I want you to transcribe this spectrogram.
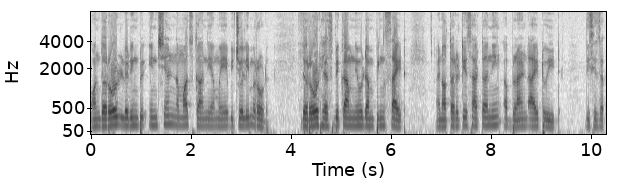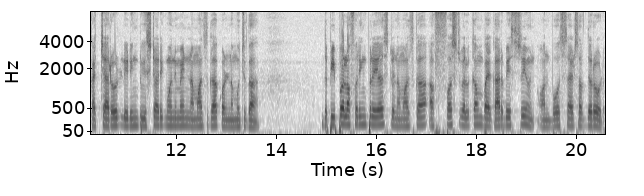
on the road leading to ancient Namazga near Maye Bicholim Road. The road has become new dumping site and authorities are turning a blind eye to it. This is a Kacha road leading to historic monument Namazga called Namujga. The people offering prayers to Namazga are first welcomed by garbage strewn on both sides of the road.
